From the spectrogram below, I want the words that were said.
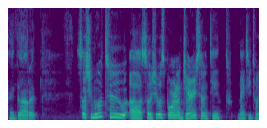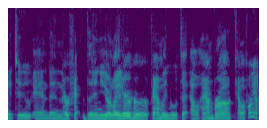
that. I doubt it. So she moved to. Uh, so she was born on January seventeenth, nineteen twenty-two, and then her then a year later, her family moved to Alhambra, California.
